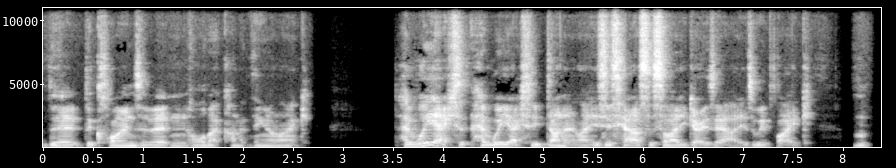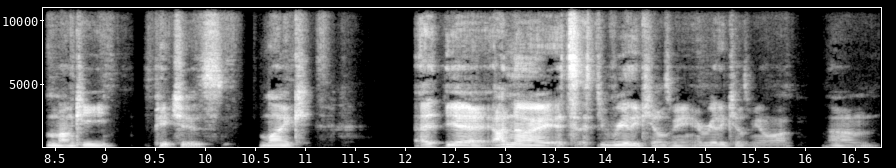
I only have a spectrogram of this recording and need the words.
the the clones of it and all that kind of thing. I'm like, have we actually have we actually done it? Like, is this how society goes out? Is with like m- monkey pictures? Like, uh, yeah, I know it's it really kills me. It really kills me a lot. Um,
